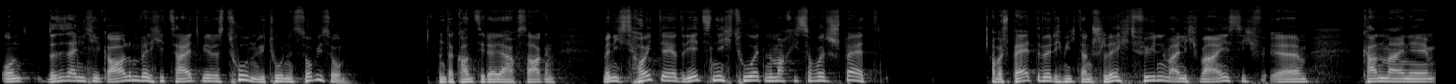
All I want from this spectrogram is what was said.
Und das ist eigentlich egal, um welche Zeit wir es tun. Wir tun es sowieso. Und da kannst du dir ja auch sagen, wenn ich es heute oder jetzt nicht tue, dann mache ich es sofort spät. Aber später würde ich mich dann schlecht fühlen, weil ich weiß, ich äh, kann meine,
